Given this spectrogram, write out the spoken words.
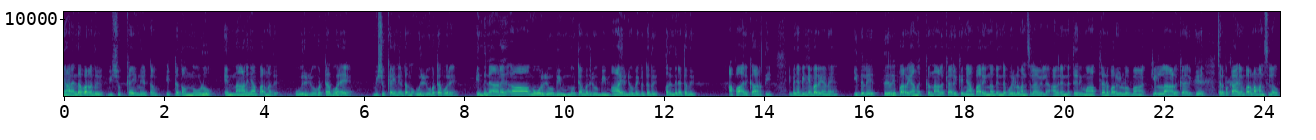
ഞാൻ എന്താ പറഞ്ഞത്? വിഷു കൈനീട്ടം ഇട്ട് തന്നോളൂ എന്നാണ് ഞാൻ പറഞ്ഞത്. ഒരു രൂപ പോരെ? വിഷു കൈനീട്ടം ഒരു രൂപ പോരെ? എന്തിനാണ് നൂറ് രൂപയും നൂറ്റമ്പത് രൂപയും ആയിരം രൂപയൊക്കെ ഇട്ടത്? അതെന്തിനാ ഇട്ടത്? അപ്പോൾ ആർക്ക് ആർത്തി? ഇപ്പം ഞാൻ പിന്നെയും പറയാണ് ഇതിൽ തെറി പറയാൻ നിൽക്കുന്ന ആൾക്കാർക്ക് ഞാൻ പറയുന്നതിന്റെ പൊരുൾ മനസ്സിലാവില്ല. അവരെന്നെ തെറി മാത്രമേ പറയുള്ളൂ. ബാക്കിയുള്ള ആൾക്കാർക്ക് ചിലപ്പോൾ കാര്യം പറഞ്ഞാൽ മനസ്സിലാവും.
